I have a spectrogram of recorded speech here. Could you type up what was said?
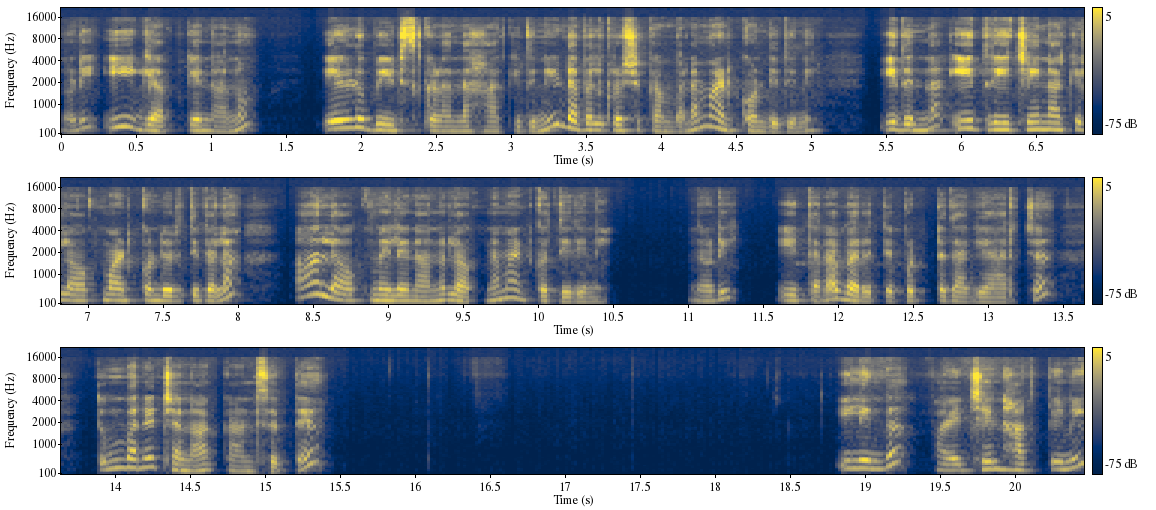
ನೋಡಿ, ಈ ಗ್ಯಾಪ್ಗೆ ನಾನು ಏಳು ಬೀಡ್ಸ್ಗಳನ್ನು ಹಾಕಿದ್ದೀನಿ. ಡಬಲ್ ಕ್ರೋಶ ಕಂಬನ ಮಾಡ್ಕೊಂಡಿದ್ದೀನಿ. ಇದನ್ನು ಈ ತ್ರೀ ಚೈನ್ ಹಾಕಿ ಲಾಕ್ ಮಾಡ್ಕೊಂಡಿರ್ತೀವಲ್ಲ, ಆ ಲಾಕ್ ಮೇಲೆ ನಾನು ಲಾಕ್ನ ಮಾಡ್ಕೊತಿದ್ದೀನಿ. ನೋಡಿ, ಈ ಥರ ಬರುತ್ತೆ ಪುಟ್ಟದಾಗಿ ಆರ್ಚ ತುಂಬಾ ಚೆನ್ನಾಗಿ ಕಾಣಿಸುತ್ತೆ. ಇಲ್ಲಿಂದ ಫೈವ್ ಚೈನ್ ಹಾಕ್ತೀನಿ.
